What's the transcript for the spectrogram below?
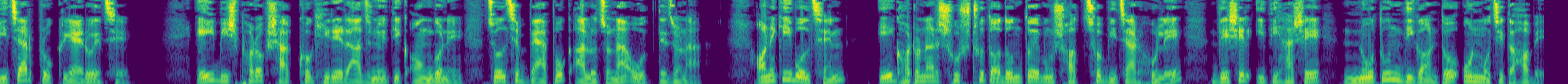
বিচার প্রক্রিয়ায় রয়েছে। এই বিস্ফোরক সাক্ষ্য ঘিরে রাজনৈতিক অঙ্গনে চলছে ব্যাপক আলোচনা ও উত্তেজনা। অনেকেই বলছেন এই ঘটনার সুষ্ঠু তদন্ত এবং স্বচ্ছ বিচার হলে দেশের ইতিহাসে নতুন দিগন্ত উন্মোচিত হবে।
